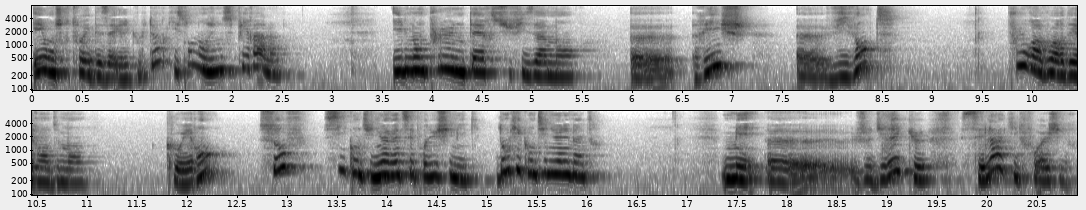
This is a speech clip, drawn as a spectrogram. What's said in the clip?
Et on se retrouve avec des agriculteurs qui sont dans une spirale. Ils n'ont plus une terre suffisamment riche, vivante, pour avoir des rendements cohérents, sauf s'ils continuent à mettre ces produits chimiques. Donc ils continuent à les mettre. Mais euh, je dirais que c'est là qu'il faut agir.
